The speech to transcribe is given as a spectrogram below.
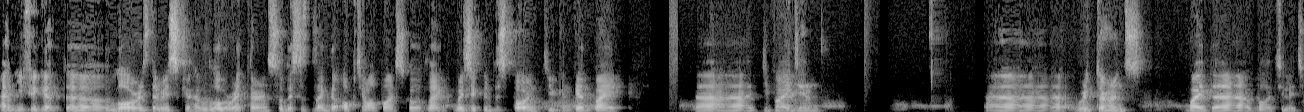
And if you get uh, lower is the risk, you have lower return. So this is like the optimal point. It's called like basically this point you can get by uh, dividing uh, returns by the volatility.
